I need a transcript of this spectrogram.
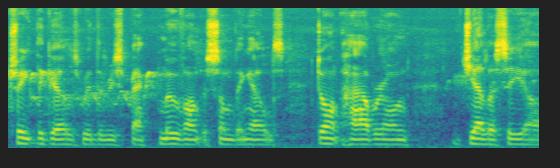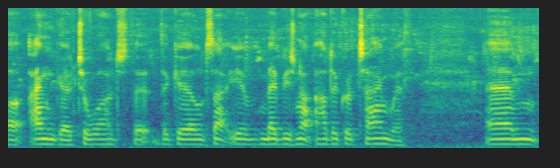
Treat the girls with the respect, move on to something else. Don't harbour on jealousy or anger towards the, the girls that you've maybe not had a good time with. Um,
